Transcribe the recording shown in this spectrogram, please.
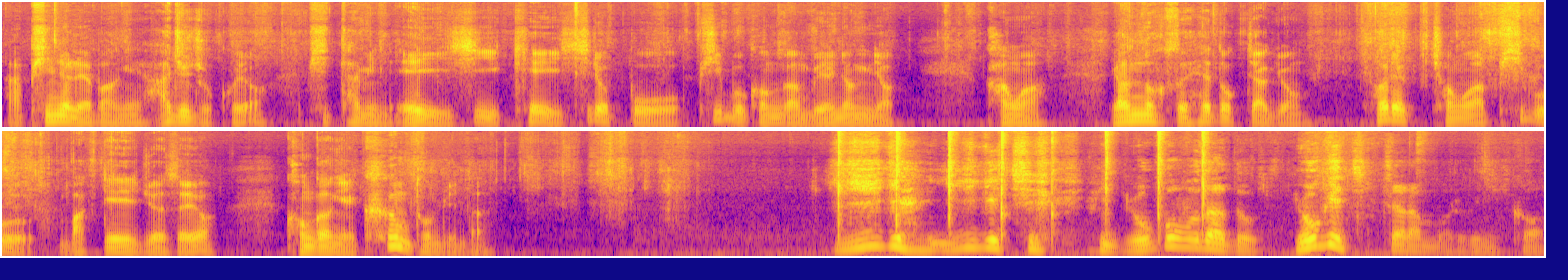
아, 빈혈 예방에 아주 좋고요. 비타민 A, C, K, 시력 보호, 피부 건강 면역력 강화, 연녹소 해독 작용, 혈액 정화, 피부 맞게 해줘서요. 건강에 큰 도움 준다. 이게 이게 지 요거보다도 요게 진짜란 말이야. 그러니까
